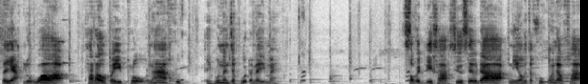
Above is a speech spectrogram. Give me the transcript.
แต่อยากรู้ว่าถ้าเราไปโผล่หน้าคุกไอ้พวกนั้นจะพูดอะไรไหม สวัสดีค่ะ ชื่อเซลดาหนีออกจากคุกมาแล้วค่ะ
